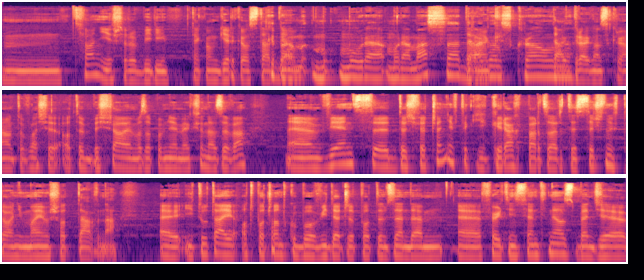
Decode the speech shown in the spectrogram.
Mm, co oni jeszcze robili? Taką gierkę ostatnio. Chyba Mura, Muramasa, tak, Dragon's Crown. Tak, Dragon's Crown, to właśnie o tym myślałem, bo zapomniałem jak się nazywa. E, więc e, doświadczenie w takich grach bardzo artystycznych to oni mają już od dawna. E, I tutaj od początku było widać, że pod tym względem 13 Sentinels będzie,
